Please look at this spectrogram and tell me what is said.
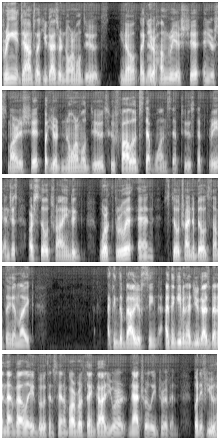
bringing it down to like you guys are normal dudes. You know, like you're hungry as shit and you're smart as shit, but you're normal dudes who followed step one, step two, step three, and just are still trying to work through it and still trying to build something. And like, I think the value of seeing that. I think even had you guys been in that valet booth in Santa Barbara, thank God you were naturally driven. But if you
